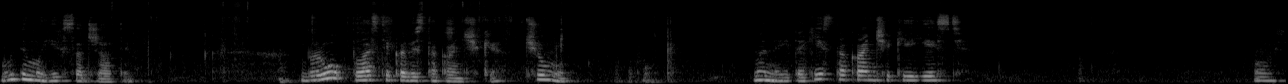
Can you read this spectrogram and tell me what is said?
Будемо їх саджати. Беру пластикові стаканчики. Чому? У мене і такі стаканчики є. Ось.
